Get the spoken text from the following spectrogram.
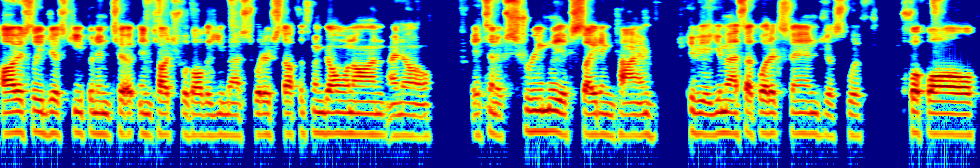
obviously, just keeping into in touch with all the UMass Twitter stuff that's been going on. I know it's an extremely exciting time to be a UMass athletics fan, just with football,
